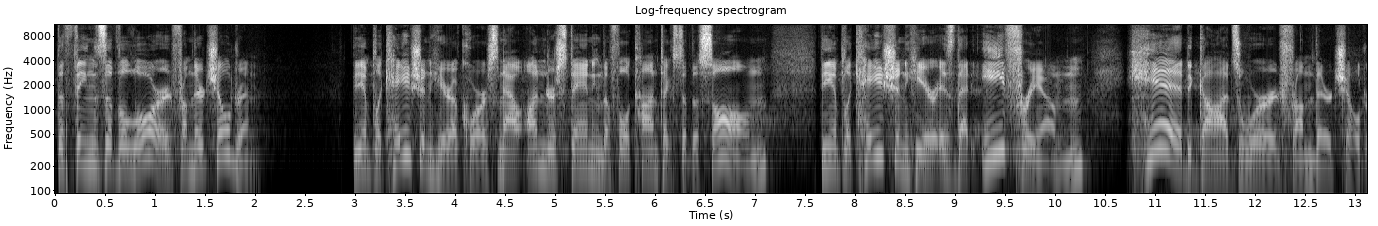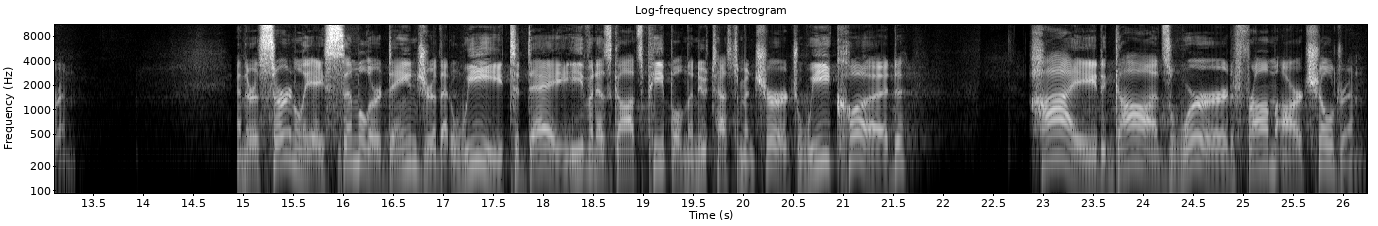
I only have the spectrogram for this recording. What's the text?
the things of the Lord from their children? The implication here, of course, now understanding the full context of the psalm, the implication here is that Ephraim hid God's word from their children. And there is certainly a similar danger that we today, even as God's people in the New Testament church, we could hide God's word from our children.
